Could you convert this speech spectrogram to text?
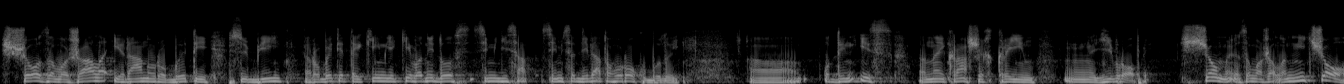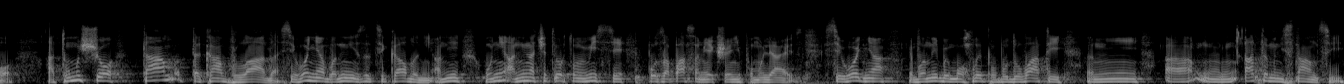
що заважало Ірану робити собі, робити таким, які вони до 70, 79-го року були. Один із найкращих країн Європи. Що ми заважало? Нічого. А тому, що там така влада. Сьогодні вони зацікавлені. Вони, вони, вони на четвертому місці по запасам, якщо я не помиляюсь. Сьогодні вони би могли побудувати не а, атомні станції,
